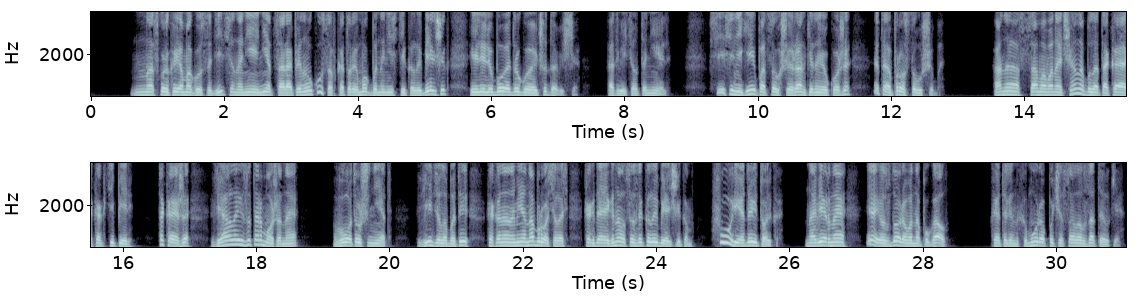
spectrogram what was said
Насколько я могу судить, на ней нет царапин и укусов, которые мог бы нанести колыбельщик или любое другое чудовище, ответил Таниэль. Все синяки и подсохшие ранки на ее коже — это просто ушибы. Она с самого начала была такая, как теперь, такая же вялая и заторможенная. Вот уж нет. Видела бы ты, как она на меня набросилась, когда я гнался за колыбельщиком. Фурия, да и только. Наверное, я ее здорово напугал. Кэтлин хмуро почесала в затылке.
